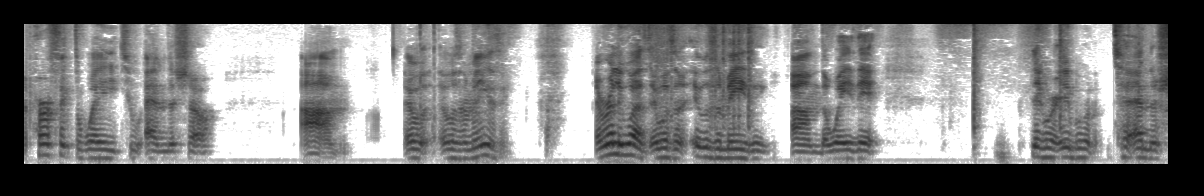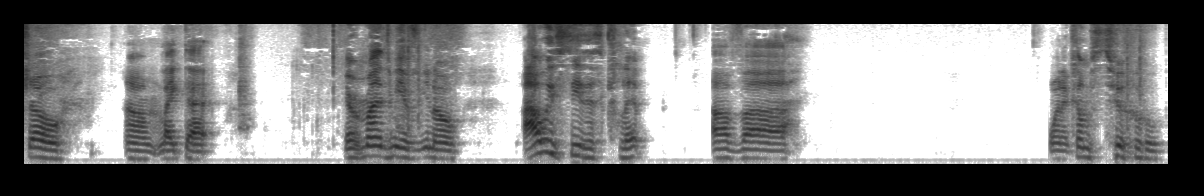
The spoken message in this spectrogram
The perfect way to end the show. Um, it it was amazing. It really was. It was it was amazing. Um, the way that they were able to end the show, um, like that. It reminds me of you know, I always see this clip of uh when it comes to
